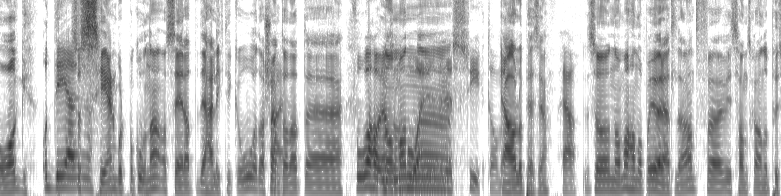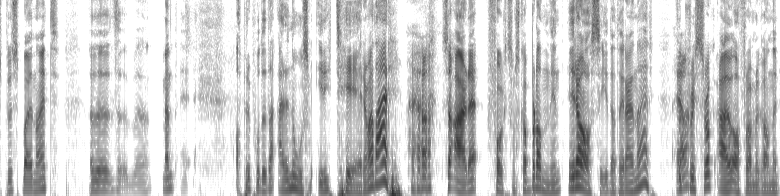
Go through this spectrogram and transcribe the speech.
Og Og det så ser han bort på kona og ser at det her likte ikke hun, og da skjønte han at uh, For hun har jo en sånn hår... han, eh, Ja, alopecia. Ja. Så nå må han opp og gjøre et eller annet, for hvis han skal ha noe puss-puss by night Eh, Men eh, apropos det der, er det noe som irriterer meg der, Ja. så er det folk som skal blande inn rase i dette greiene her. For Ja. Chris Rock er jo afroamerikaner.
